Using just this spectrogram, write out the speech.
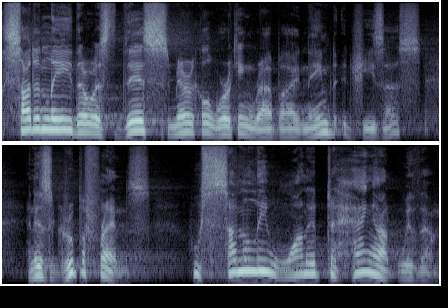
Suddenly, there was this miracle working rabbi named Jesus and his group of friends who suddenly wanted to hang out with them,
